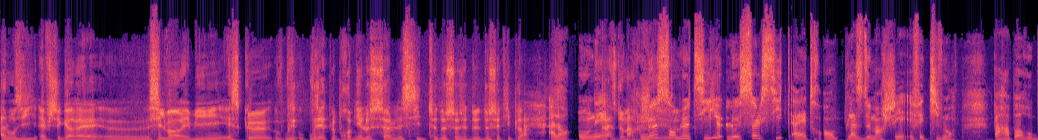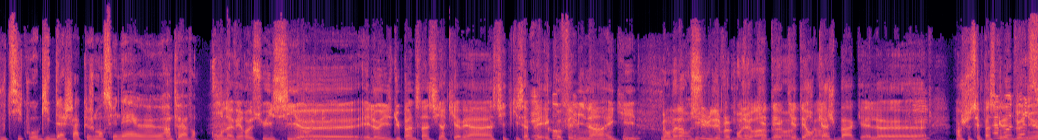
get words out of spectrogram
allons-y, F. Chegaray, euh, Sylvain Aurébi, est-ce que vous, vous êtes le premier, le seul site de ce, de, de ce type-là? Alors on est, Place de marché, me euh. semble-t-il, le seul site à être en place de marché, effectivement, par rapport aux boutiques ou aux guides d'achat que je mentionnais euh, un peu avant. On avait reçu ici euh, Héloïse Dupin de Saint-Cyr qui avait un site qui s'appelait Éco-Féminin et qui. Mais on en a qui- reçu du développement euh, durable. Qui était, hein, qui était en cashback, elle. Alors je sais pas ce qu'elle est devenue.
